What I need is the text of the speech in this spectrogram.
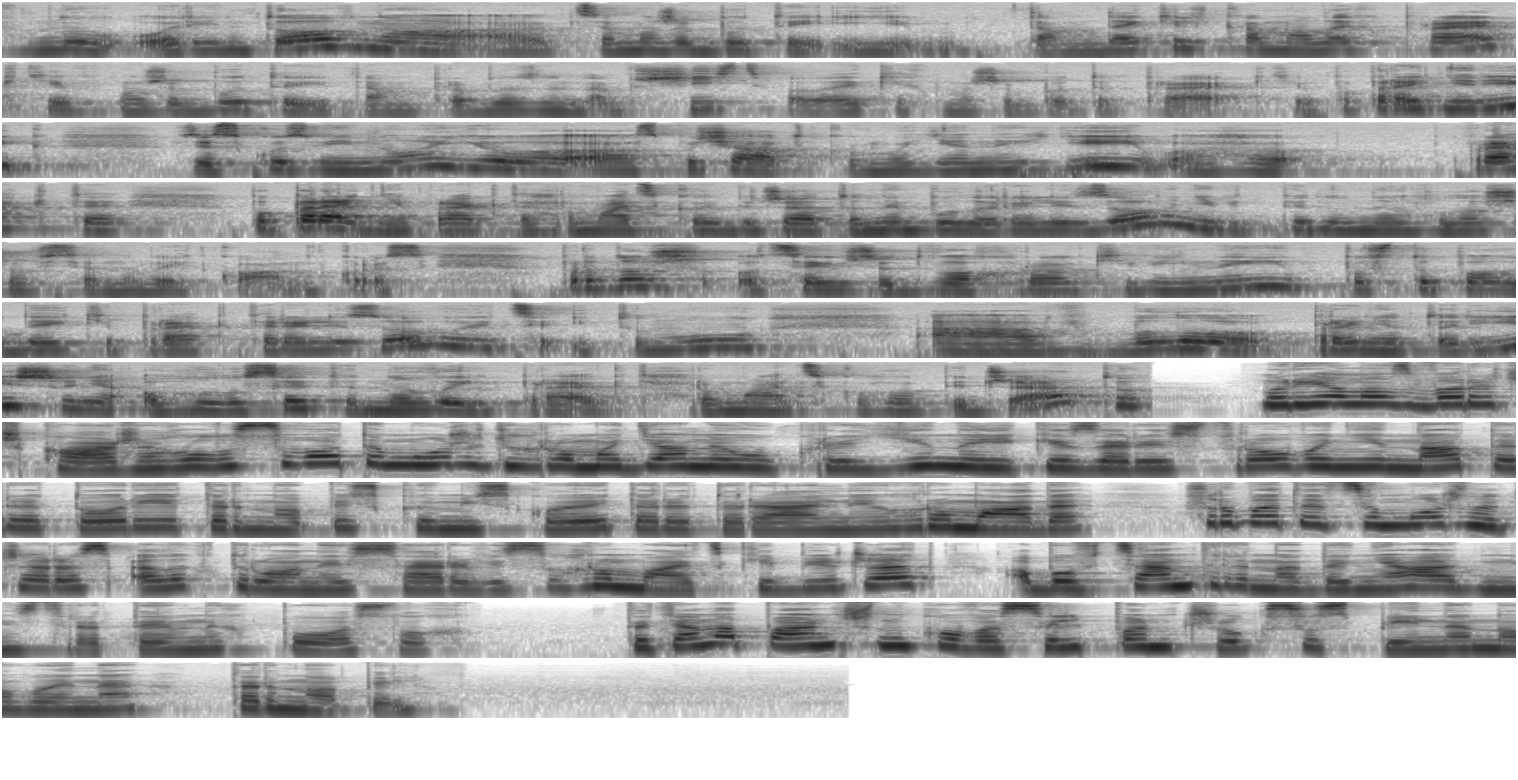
Ну, орієнтовно це може бути і там декілька малих проєктів, може бути і там приблизно там 6 великих може бути проєктів. Попередній рік в зв'язку з війною з початком воєнних дій Проекти, попередні проекти громадського бюджету не були реалізовані, відповідно не оголошувався новий конкурс. Впродовж оцих вже двох років війни поступово деякі проекти реалізовуються, і тому було прийнято рішення оголосити новий проект громадського бюджету. Мар'яна Зварич каже, голосувати можуть громадяни України, які зареєстровані на території Тернопільської міської територіальної громади. Зробити це можна через електронний сервіс Громадський бюджет або в центрі надання адміністративних послуг. Тетяна Панченко, Василь Панчук, Суспільне новини, Тернопіль.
